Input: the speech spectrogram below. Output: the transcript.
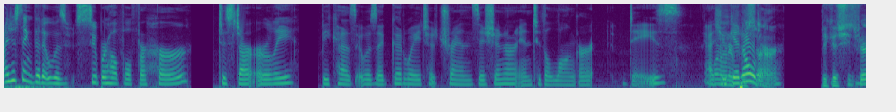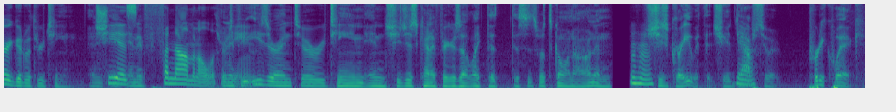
I just think that it was super helpful for her to start early because it was a good way to transition her into the longer days as you get older. because she's very good with routine. And, she and- is And if phenomenal with routine. and if you ease her into a routine, and she just kind of figures out like that, this is what's going on, and Mhm. she's great with it. She adapts to it pretty quick.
